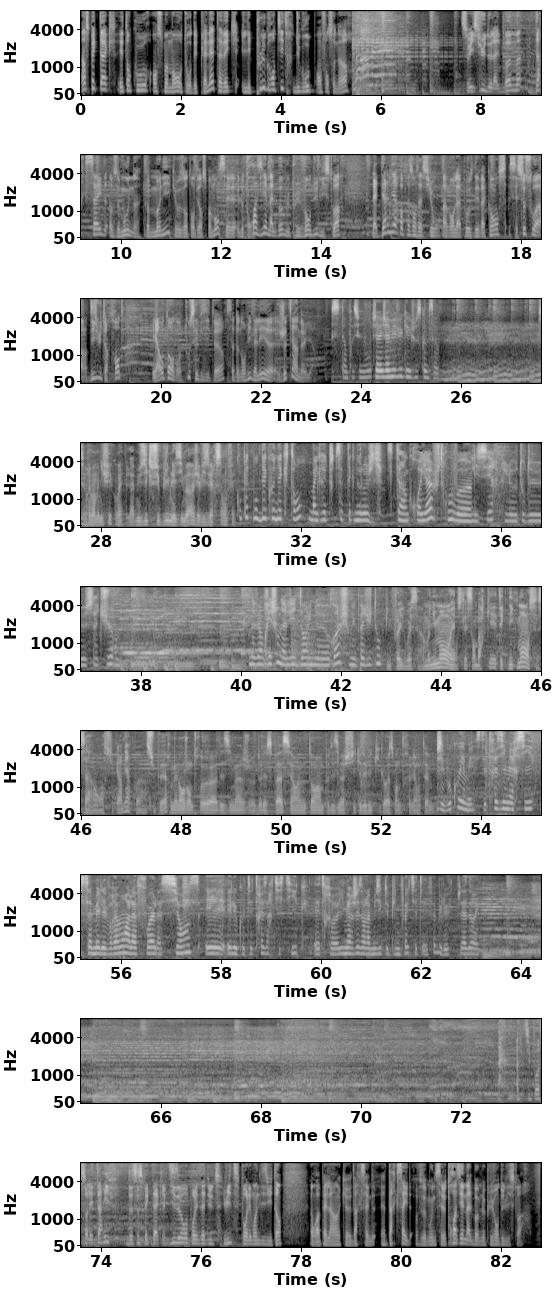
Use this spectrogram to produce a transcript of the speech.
un spectacle est en cours en ce moment autour des planètes avec les plus grands titres du groupe en fond sonore. Ceux issus de l'album Dark Side of the Moon, comme Money que vous entendez en ce moment, c'est le troisième album le plus vendu de l'histoire. La dernière représentation avant la pause des vacances, c'est ce soir 18h30. Et à entendre tous ces visiteurs, ça donne envie d'aller euh, jeter un œil. C'était impressionnant. J'avais jamais vu quelque chose comme ça. C'est vraiment magnifique, ouais. La musique sublime les images et vice versa en fait. Complètement déconnectant malgré toute cette technologie. C'était incroyable, je trouve, euh, les cercles autour de Saturne. On avait l'impression d'aller dans une roche, mais pas du tout. Pink Floyd, ouais, c'est un monument et on se laisse embarquer. Techniquement, ça, ça rend super bien, quoi. Super, mélange entre euh, des images de l'espace et en même temps un peu des images psychédéliques qui correspondent très bien au thème. J'ai beaucoup aimé, c'était très immersif. Ça mêlait vraiment à la fois la science et, et le côté très artistique. Être euh, immergé dans la musique de Pink Floyd, c'était fabuleux. J'ai adoré. Un petit point sur les tarifs de ce spectacle. 10 euros pour les adultes, 8 pour les moins de 18 ans. On rappelle hein, que Dark Side, Dark Side of the Moon, c'est le troisième album le plus vendu de l'histoire.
